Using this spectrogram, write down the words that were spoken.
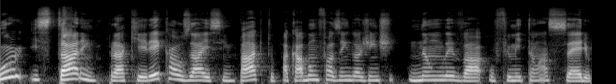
por estarem para querer causar esse impacto, acabam fazendo a gente não levar o filme tão a sério.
